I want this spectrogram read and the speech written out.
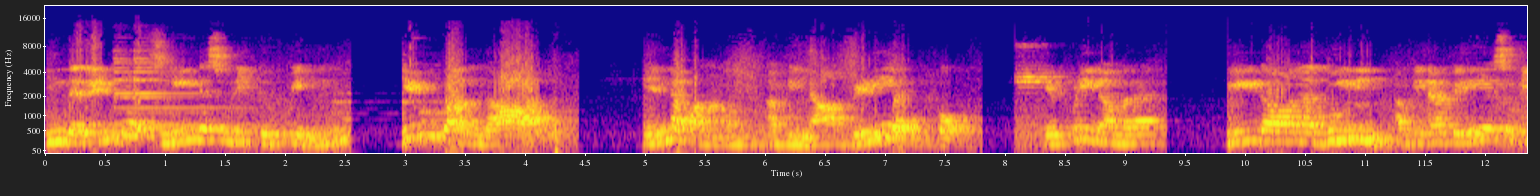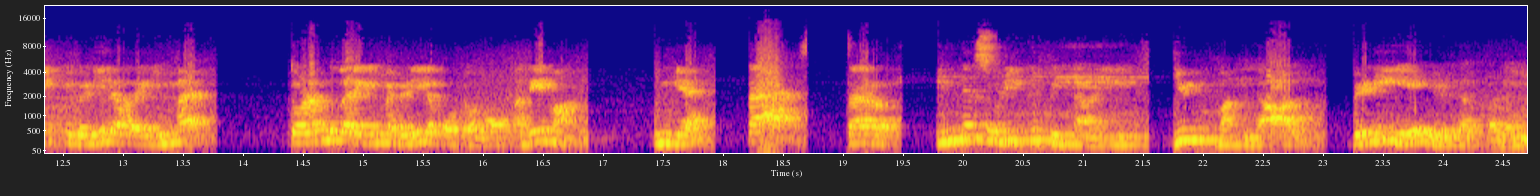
இந்த ரெண்டு நீண்ட சுழிக்கு பின் இம் வந்தால் என்ன பண்ணணும் அப்படின்னா வெளியே போ எப்படி நாம வீடானதும் அப்படின்னா பெரிய சுழிக்கு வெளியில வர இம்ம தொடர்ந்து வர இம்ம வெளியில போட்டோமோ அதே மாதிரி. இங்க இந்த சுழிக்கு பின்னாடி இம் வந்தால் வெளியே எழுதப்படும்.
